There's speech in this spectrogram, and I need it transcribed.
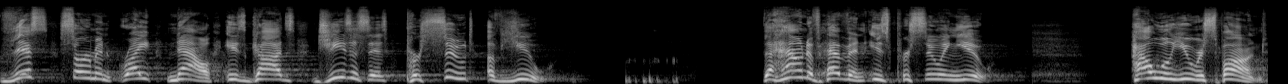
This sermon right now is God's, Jesus's pursuit of you. The hound of heaven is pursuing you. How will you respond?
